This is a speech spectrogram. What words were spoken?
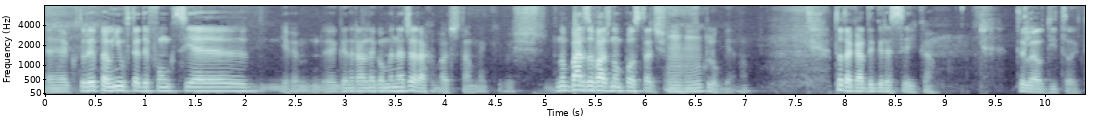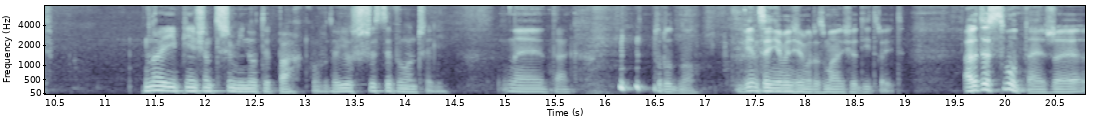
e, który pełnił wtedy funkcję, nie wiem, generalnego menedżera chyba, czy tam jakiegoś, no bardzo ważną postać w, Mhm. w klubie, no. To taka dygresyjka. Tyle o Detroit. No i 53 minuty, pach, kurde, już wszyscy wyłączyli. E, tak, trudno. Więcej nie będziemy rozmawiać o Detroit. Ale to jest smutne, że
